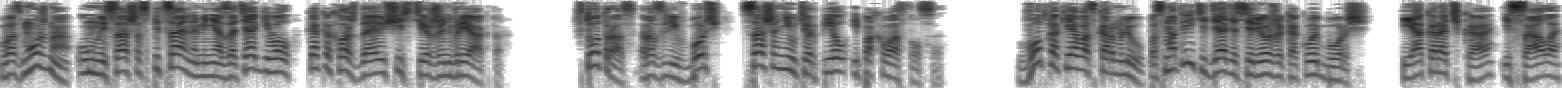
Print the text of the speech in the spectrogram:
Возможно, умный Саша специально меня затягивал, как охлаждающий стержень в реактор. В тот раз, разлив борщ, Саша не утерпел и похвастался. «Вот как я вас кормлю, посмотрите, дядя Сережа, какой борщ! И окорочка, и сало.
